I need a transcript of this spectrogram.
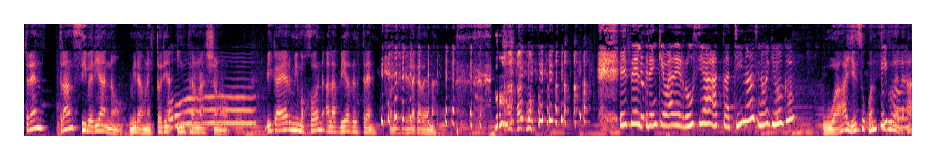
tren transiberiano. Mira, una historia Oh. internacional. Vi caer mi mojón a las vías del tren cuando tiré la cadena. Es el tren que va de Rusia hasta China, si no me equivoco. Guay, ¿eso cuánto Sí, durará?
